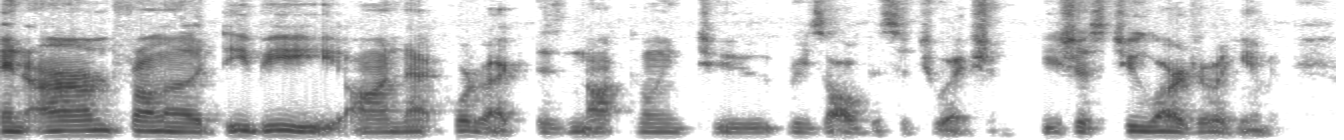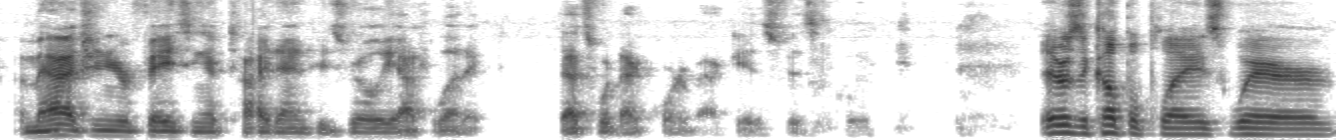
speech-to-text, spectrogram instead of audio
an arm from a DB on that quarterback is not going to resolve the situation. He's just too large of a human. Imagine you're facing a tight end who's really athletic. That's what that quarterback is physically. There was a couple plays where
